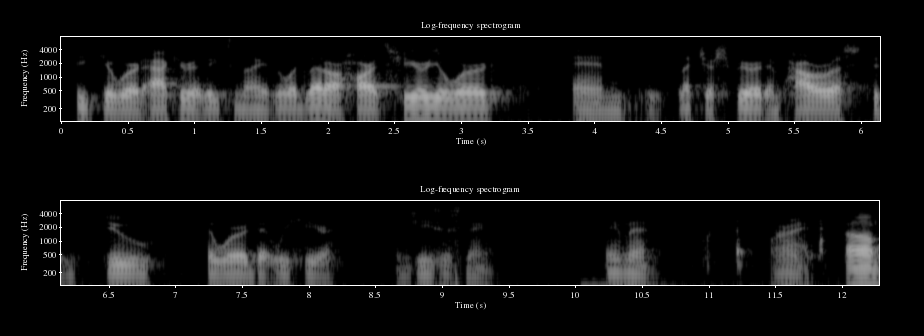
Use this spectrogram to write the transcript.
speak your word accurately tonight. Lord, let our hearts hear your word and let your spirit empower us to do the word that we hear. In Jesus' name, amen. All right. Um,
